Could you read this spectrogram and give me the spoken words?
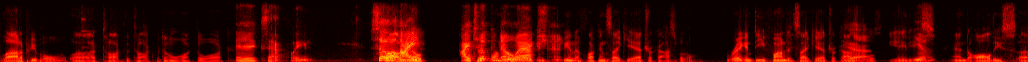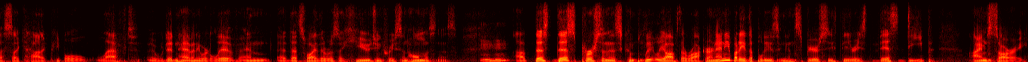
A lot of people uh, talk the talk, but don't walk the walk. Exactly. So Wow, you I know, I took weren't no action. he'd be in a fucking psychiatric hospital. Reagan defunded psychiatric Yeah. hospitals in the 80s, Yeah. and all these uh, psychotic people left, uh, didn't have anywhere to live, and uh, that's why there was a huge increase in homelessness. hmm Uh, this this person is completely off the rocker, and anybody that believes in conspiracy theories this deep, I'm sorry,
